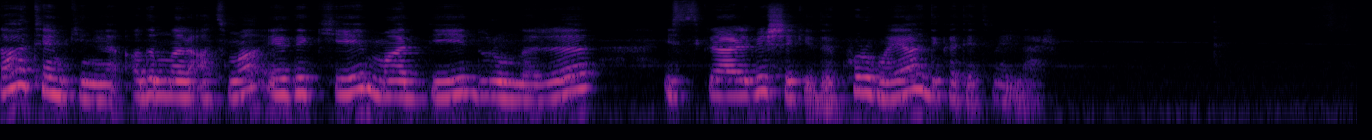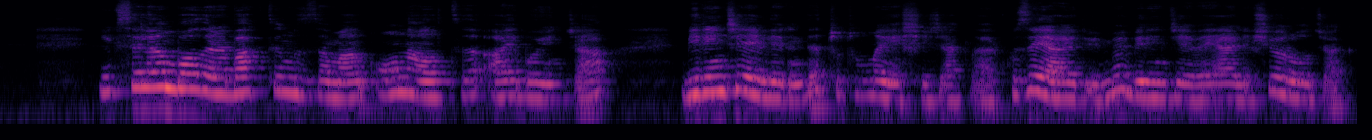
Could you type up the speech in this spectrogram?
daha temkinli adımlar atma, evdeki maddi durumları istikrarlı bir şekilde korumaya dikkat etmeliler. Yükselen boğalara baktığımız zaman 16 ay boyunca birinci evlerinde tutulma yaşayacaklar. Kuzey ay düğümü birinci eve yerleşiyor olacak.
